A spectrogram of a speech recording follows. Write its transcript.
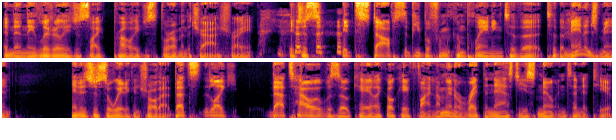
and then they literally just like probably just throw them in the trash, right? It just it stops the people from complaining to the to the management, and it's just a way to control that. That's like that's how it was okay. Like okay, fine, I'm gonna write the nastiest note and send it to you,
